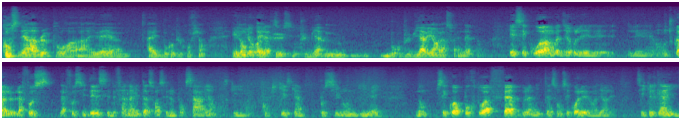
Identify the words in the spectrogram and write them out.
considérable pour euh, arriver euh, à être beaucoup plus confiant. Et donc à être plus, plus bien, beaucoup plus bienveillant vers soi-même. D'accord. Et c'est quoi, on va dire, les, les, les- en tout cas, le- la fausse, la fausse idée, c'est de faire de la méditation, c'est de ne penser à rien, ce qui est compliqué, ce qui est impossible, en guillemets. Donc, c'est quoi pour toi faire de la méditation C'est quoi, les, on va dire, les, si quelqu'un, il,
